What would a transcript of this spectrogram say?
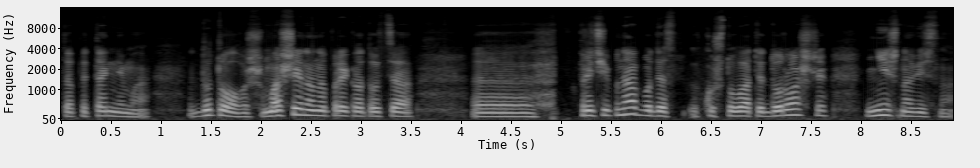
та питань нема. До того ж, машина, наприклад, оця причіпна буде коштувати дорожче, ніж навісна.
